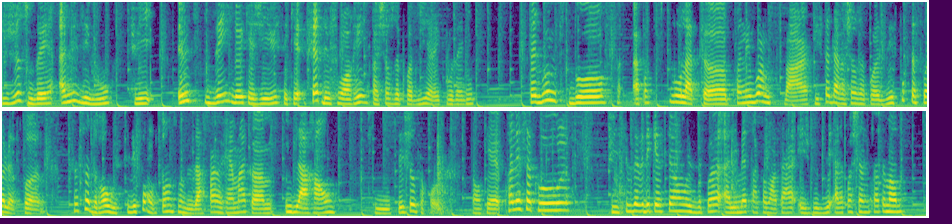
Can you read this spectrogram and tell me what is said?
juste vous dire, amusez-vous. Puis une petite idée là, que j'ai eue, c'est que faites des soirées recherche de produits avec vos amis. Faites-vous une petite bouffe, apportez tout vos laptops, prenez-vous un petit verre, puis faites de la recherche de produits. Il faut que ce soit le fun, que ce soit drôle aussi. Des fois, on tombe sur des affaires vraiment comme hilarantes, puis c'est juste drôle. Donc, euh, prenez ça cool. Puis si vous avez des questions, n'hésitez pas à les mettre en commentaire et je vous dis à la prochaine. Ciao tout le monde!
